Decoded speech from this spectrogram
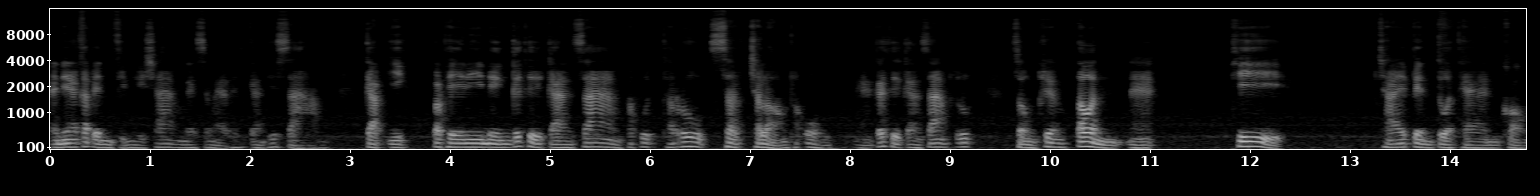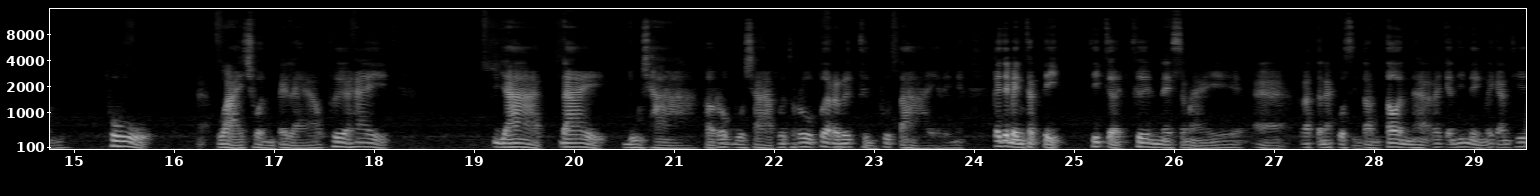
อันนี้ก็เป็นฝีมือช่างในสมัยรัชกาลที่ 3 กับอีก ประเพณีหนึ่งก็คือการสร้างพระพุทธรูปฉลองพระองค์นะก็คือการสร้างพระรูปทรงเครื่องต้นนะที่ใช้เป็นตัวแทนของผู้วายชนไปแล้ว เพื่อให้ญาติได้บูชาเคารพบูชาพุทธรูปเพื่อระลึกถึงผู้ตายอะไรเนี่ยก็จะเป็นคติที่เกิดขึ้นในสมัยรัตนโกสินทร์ตอนต้นนะฮะรัชกาลที่1รัชกาลที่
